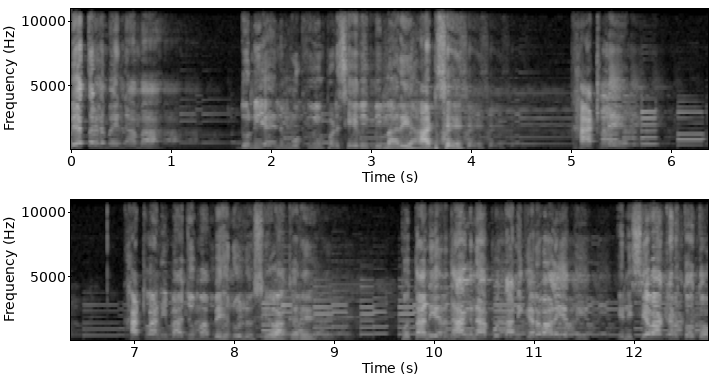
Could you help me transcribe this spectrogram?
બે ત્રણ મહિનામાં દુનિયા એને મૂકવી પડશે એવી બીમારી હાર્ટ છે. ખાટલે, ખાટલાની બાજુમાં બહેનો સેવા કરે. પોતાની અર્ધાંગના, પોતાની ઘરવાળી હતી, એની સેવા કરતો હતો.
